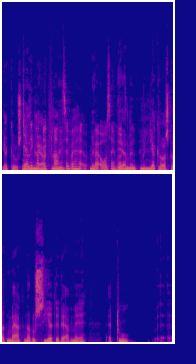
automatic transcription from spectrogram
jeg kan jo Ja, stadig det kom vi mærke ikke frem den, til, hvad, Men- hvad årsagen var ja, til men, det. men jeg kan også godt mærke, når du siger det der med, at du, øh,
